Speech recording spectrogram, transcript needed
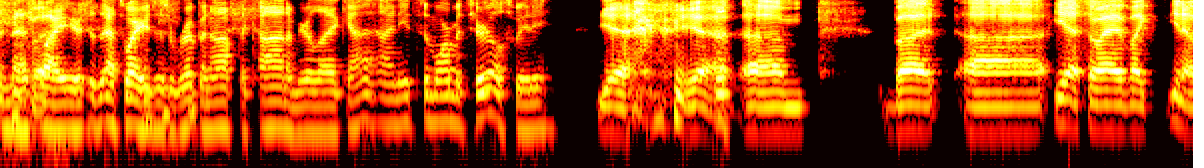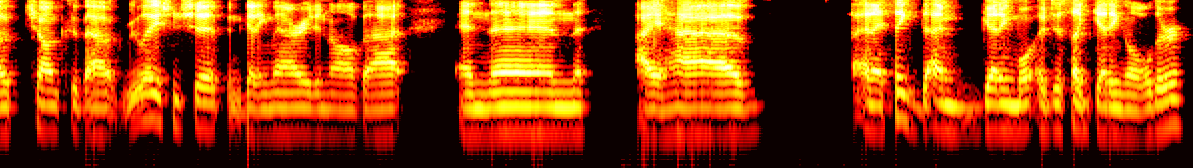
And that's but, why you're. That's why you're just ripping off the condom. You're like, I, I need some more material, sweetie. Yeah. Yeah. um, but uh, yeah, so I have like you know chunks about relationship and getting married and all of that, and then I have, and I think I'm getting more just like getting older.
